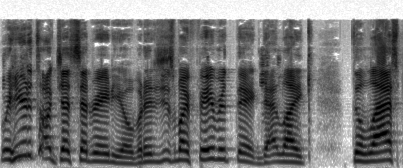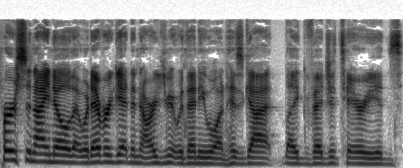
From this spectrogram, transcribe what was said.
We're here to talk Jet Set Radio, but it's just my favorite thing that like the last person I know that would ever get in an argument with anyone has got like vegetarians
